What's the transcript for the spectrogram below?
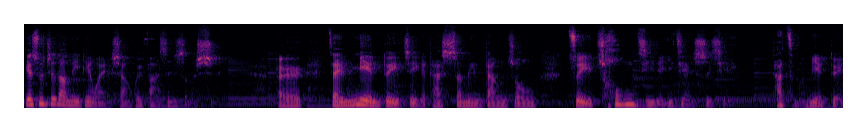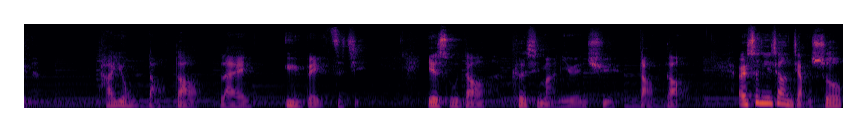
耶稣知道那天晚上会发生什么事，而在面对这个他生命当中最冲击的一件事情，他怎么面对呢？他用祷告来预备自己。耶稣到克西马尼园去祷告，而圣经上讲说，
